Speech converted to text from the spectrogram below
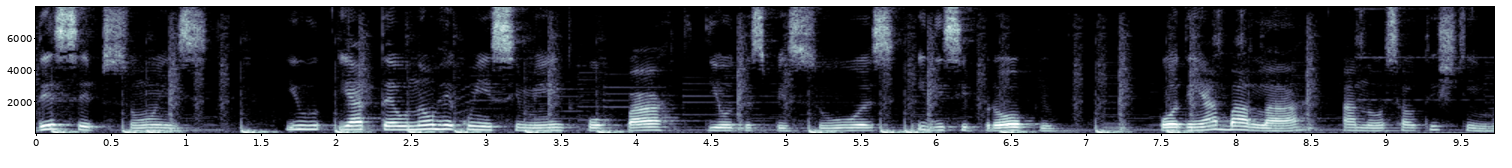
decepções e, e, até o não reconhecimento por parte de outras pessoas e de si próprio podem abalar a nossa autoestima.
